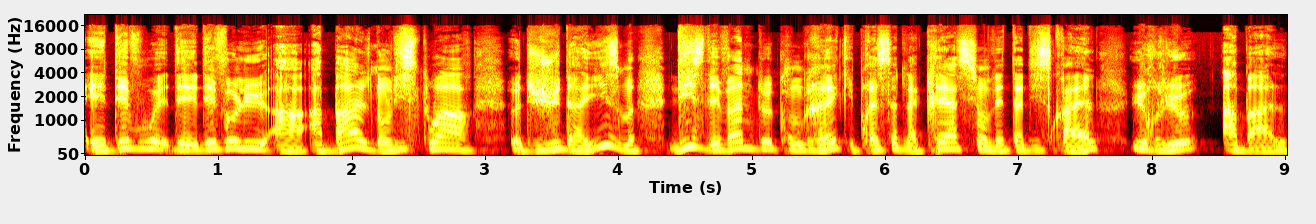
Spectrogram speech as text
est dévouée, dé- dévolue à, à Bâle dans l'histoire euh, du judaïsme. 10 des 22 congrès qui précèdent la création de l'État d'Israël eurent lieu à Bâle.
